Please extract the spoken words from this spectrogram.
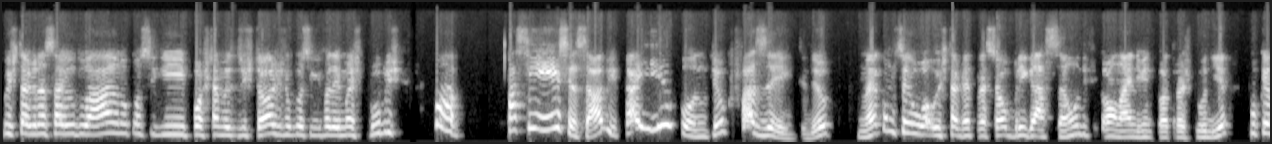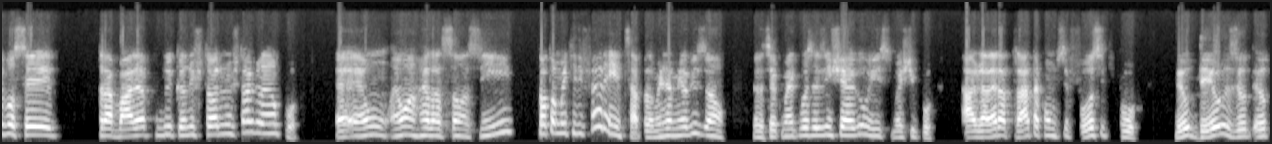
o Instagram saiu do ar, eu não consegui postar meus stories, não consegui fazer mais publis. Porra, paciência, sabe? Caiu, pô, não tem o que fazer, entendeu? Não é como se o Instagram tivesse a obrigação de ficar online 24 horas por dia, porque você trabalha publicando história no Instagram, pô. É, é, um, é uma relação, assim, totalmente diferente, sabe? Pelo menos na minha visão. Eu não sei como é que vocês enxergam isso, mas, tipo, a galera trata como se fosse, tipo, meu Deus, eu, eu,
